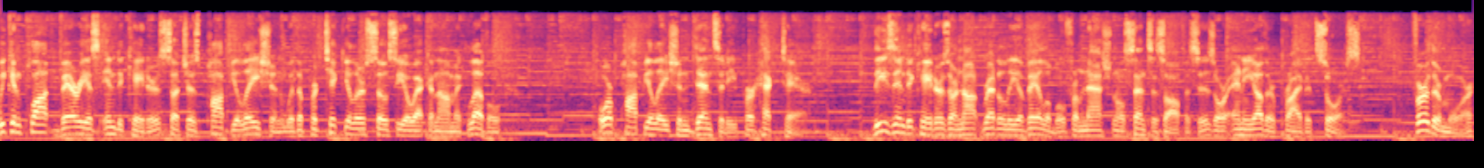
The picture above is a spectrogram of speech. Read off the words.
We can plot various indicators such as population with a particular socioeconomic level or population density per hectare. These indicators are not readily available from national census offices or any other private source. Furthermore,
